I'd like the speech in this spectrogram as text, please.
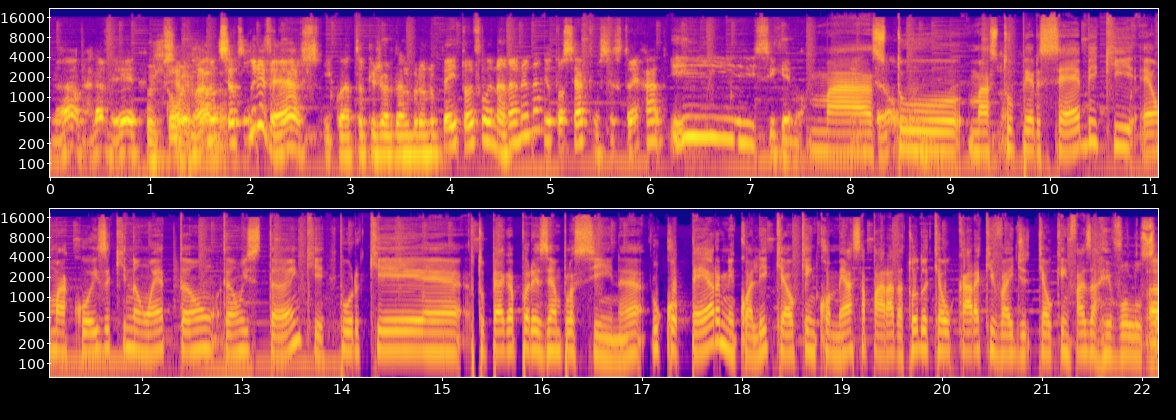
não, nada a ver. O ser humano é o centro do universo. Enquanto que o Jordano Bruno peitou e falou, não, não, não, não, eu tô certo, vocês estão errados. E se queimou. Mas Então- tu, mas tu percebe que é uma coisa que não é tão, tão estanque, porque tu pega, por exemplo, assim, né? O Copérnico ali, que é o quem começa a parada toda, que é o cara que vai, de- que é o quem faz a revolução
